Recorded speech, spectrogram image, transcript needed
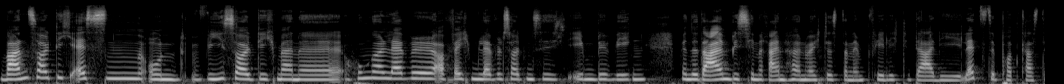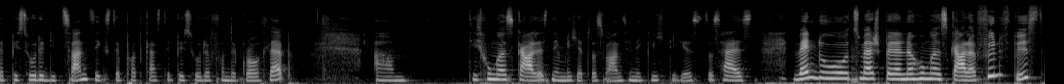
wann sollte ich essen und wie sollte ich meine Hungerlevel, auf welchem Level sollten sie sich eben bewegen. Wenn du da ein bisschen reinhören möchtest, dann empfehle ich dir da die letzte Podcast-Episode, die 20. Podcast-Episode von The Growth Lab. Ähm, die Hungerskala ist nämlich etwas wahnsinnig Wichtiges. Das heißt, wenn du zum Beispiel in einer Hungerskala 5 bist,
